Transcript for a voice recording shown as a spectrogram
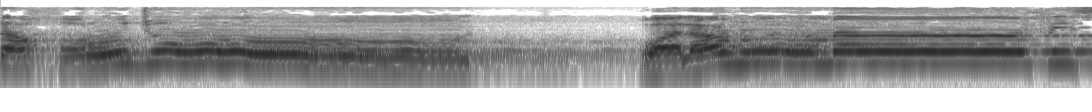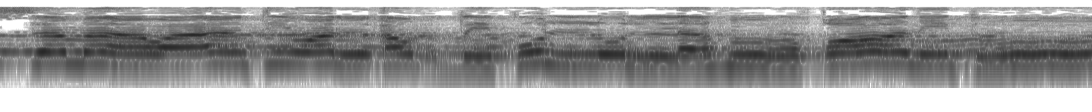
تَخْرُجُونَ وَلَهُ مَن فِي السَّمَاوَاتِ وَالْأَرْضِ كُلٌّ لَّهُ قَانِتُونَ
